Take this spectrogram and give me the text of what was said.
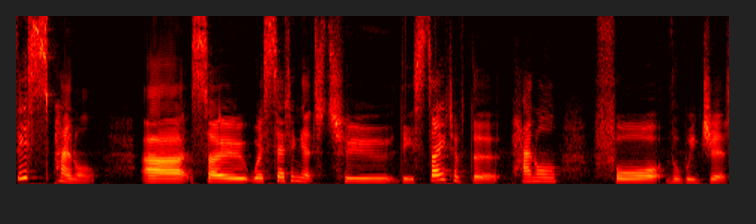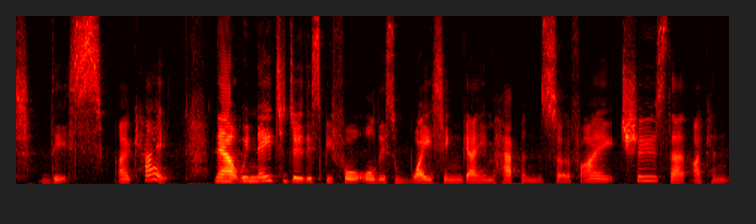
This panel. Uh, so we're setting it to the state of the panel for the widget this. Okay, now we need to do this before all this waiting game happens. So if I choose that, I can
